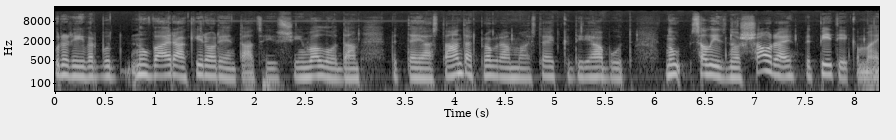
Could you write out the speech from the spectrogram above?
kur arī varbūt nu, vairāk ir orientācija uz šīm valodām. Bet tajā standarta programmā es teiktu, ka ir jābūt nu, salīdzinoši šaurai, bet pietiekamai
